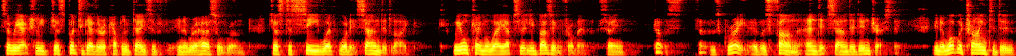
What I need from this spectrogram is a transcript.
So we actually just put together a couple of days of, in a rehearsal room just to see what, what it sounded like. We all came away absolutely buzzing from it, saying, that was, that was great. It was fun and it sounded interesting. You know, what we're trying to do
